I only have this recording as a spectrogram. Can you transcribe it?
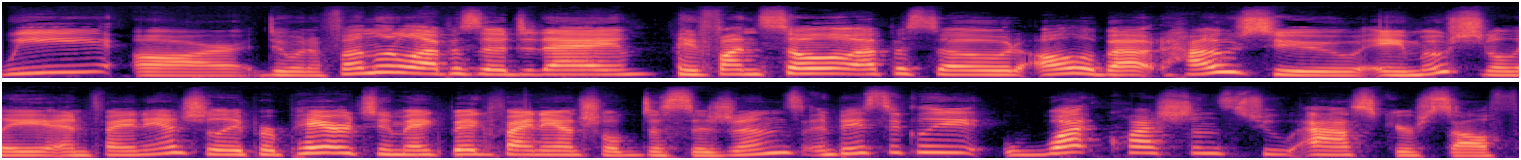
We are doing a fun little episode today, a fun solo episode all about how to emotionally and financially prepare to make big financial decisions and basically what questions to ask yourself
